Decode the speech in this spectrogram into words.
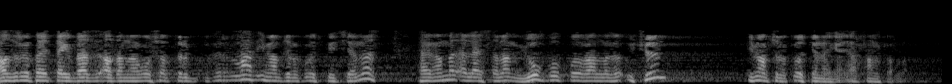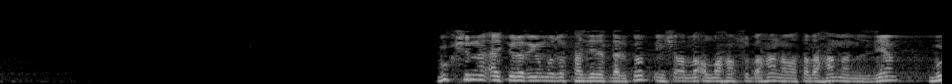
Hozirgi paytdagi ba'zi odamlarga o'xshab turib g'irlab imomchilikka o'tib ketish emas payg'ambar alayhissalom yo'q bo'lib qo'yganligi uchun imomchilikka o'tgan ekan bu kishini aytib beradigan bo'lsak fazilatlari ko'p inshaalloh alloh subhanava taolo hammamizni ham bu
